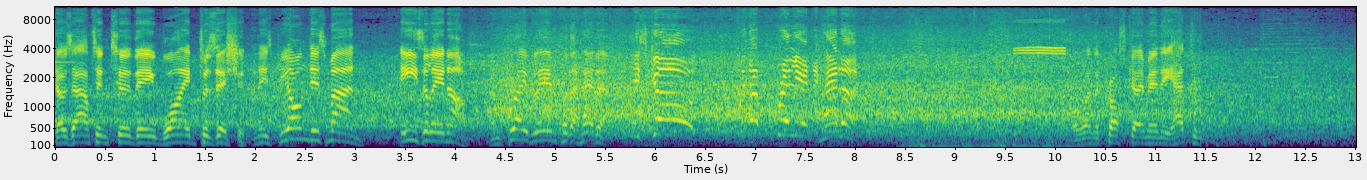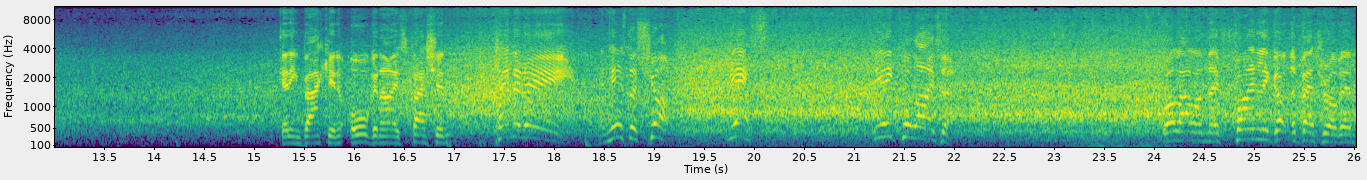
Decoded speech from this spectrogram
Goes out into the wide position and he's beyond his man easily enough and bravely in for the header. He's gone with a brilliant header. Well, when the cross came in, he had to... Getting back in organised fashion. Kennedy! And here's the shot. Yes! The equaliser. Well, Alan, they finally got the better of him.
